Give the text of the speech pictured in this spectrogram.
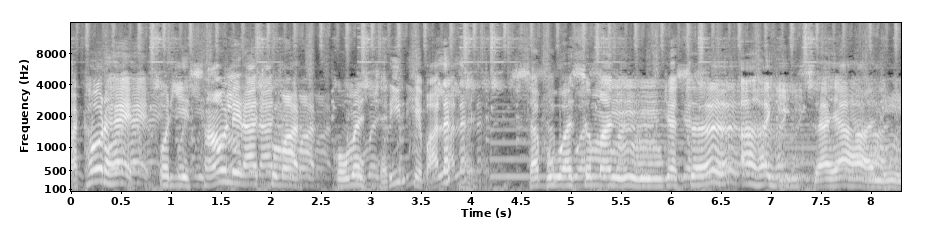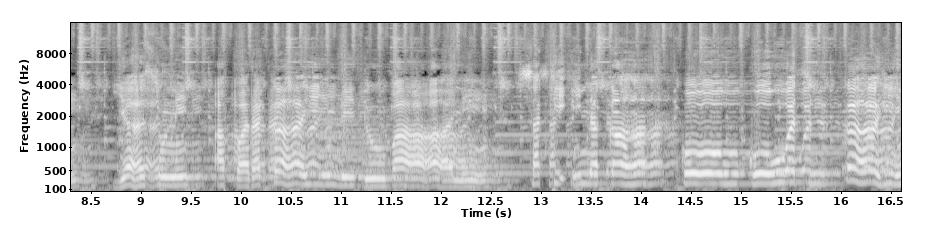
कठोर है और ये सांवले राजकुमार कोमल शरीर के बालक है। सब मंजस अहि सयानी, यह सुनि अपर कही विदुबानी सखी इन कहा को कोवत कही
